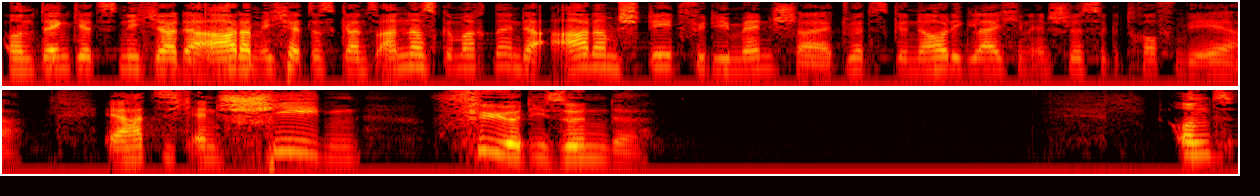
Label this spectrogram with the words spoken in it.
und denk jetzt nicht, ja, der Adam, ich hätte es ganz anders gemacht. Nein, der Adam steht für die Menschheit. Du hättest genau die gleichen Entschlüsse getroffen wie er. Er hat sich entschieden für die Sünde. Und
